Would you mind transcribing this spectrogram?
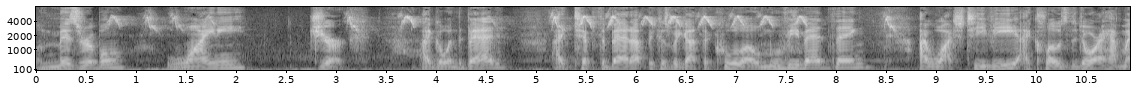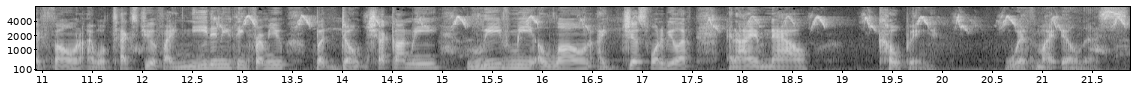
a miserable, whiny jerk. I go in the bed. I tip the bed up because we got the coolo movie bed thing. I watch TV. I close the door. I have my phone. I will text you if I need anything from you, but don't check on me. Leave me alone. I just want to be left. And I am now coping with my illness.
